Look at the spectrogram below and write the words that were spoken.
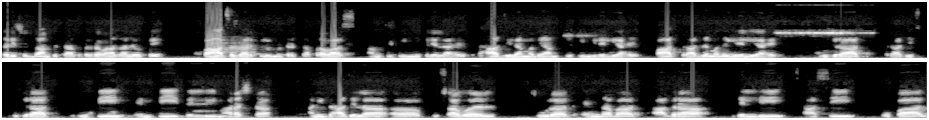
तरी सुद्धा आमचे चार पथक रवाना झाले होते. पाच हजार किलोमीटरचा प्रवास आमची टीमने केलेला आहे. दहा जिल्ह्यामध्ये आमची टीम गेलेली आहे. पाच राज्यामध्ये गेलेली आहे. गुजरात राजस्थ Gujarat UP M P Delhi Maharashtra आणि दहा जिल्हा भुसावळ सुरत अहमदाबाद आग्रा दिल्ली झासी भोपाल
